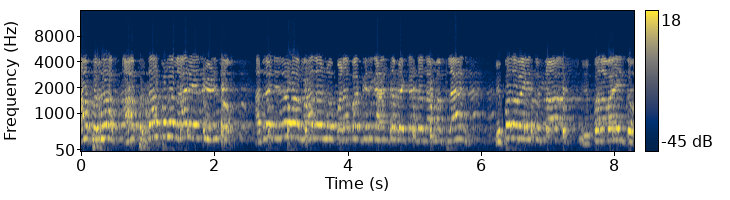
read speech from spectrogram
ಆ ಪದ ಆ ಪ್ರತಾಪದ ಲಾರಿಯನ್ನು ಹಿಡಿದು ಅದರಲ್ಲಿರುವ ಮಾಲನ್ನು ಬಡಬಗ್ಗರಿಗೆ ಹಂಚಬೇಕಂತ ನಮ್ಮ ಪ್ಲಾನ್ ವಿಫಲವಾಯಿತು ವಿಫಲವಾಯಿತು.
